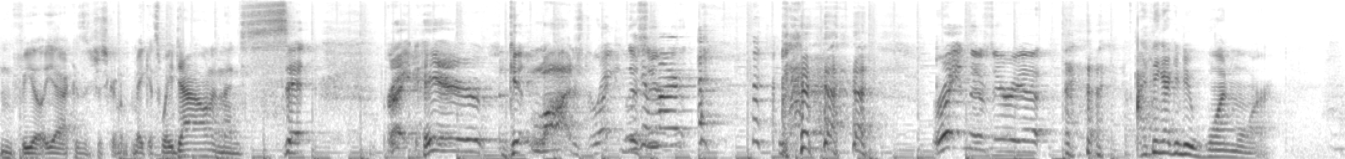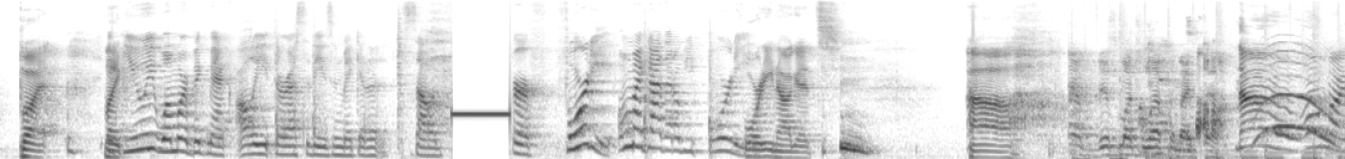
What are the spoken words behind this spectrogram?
And feel, yeah, because it's just gonna make its way down and then sit right here, get lodged right in this area. Right in this area. I think I can do one more, but like if you eat one more Big Mac, I'll eat the rest of these and make it a solid or 40. Oh my god, that'll be 40. 40 nuggets. Uh, I have this much left in my fifth. no! Oh my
